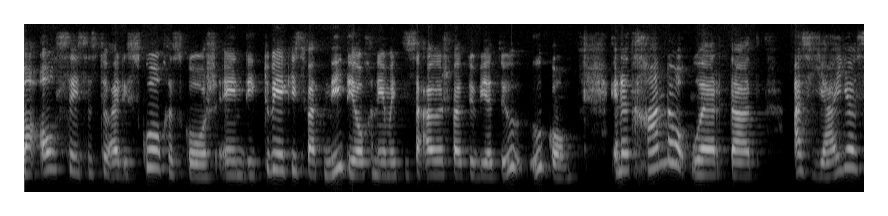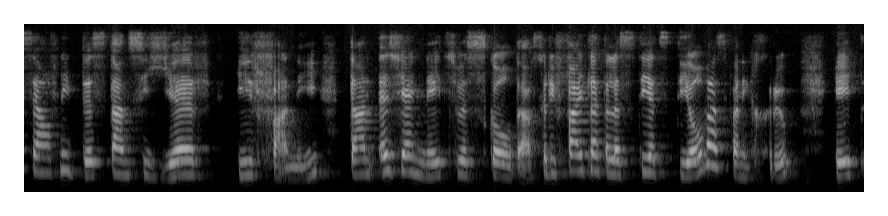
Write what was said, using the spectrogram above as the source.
maar al 6 is toe uit die skool geskort en die tweeetjies wat nie deelgeneem het, dis se ouers wat toe weet hoe hoekom. En dit gaan daaroor dat as jy jouself nie distansieer hiervan nie, dan is jy net so skuldig. So die feit dat hulle steeds deel was van die groep, het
